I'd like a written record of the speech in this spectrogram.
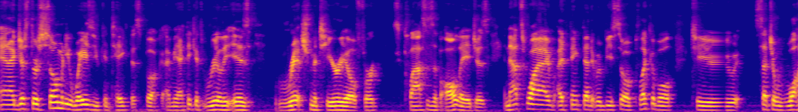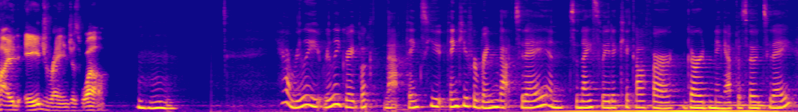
And I just, there's so many ways you can take this book. I mean, I think it really is rich material for classes of all ages. And that's why I, I think that it would be so applicable to such a wide age range as well. Mm-hmm. Yeah, really, really great book, Matt. Thanks you, thank you for bringing that today, and it's a nice way to kick off our gardening episode today.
